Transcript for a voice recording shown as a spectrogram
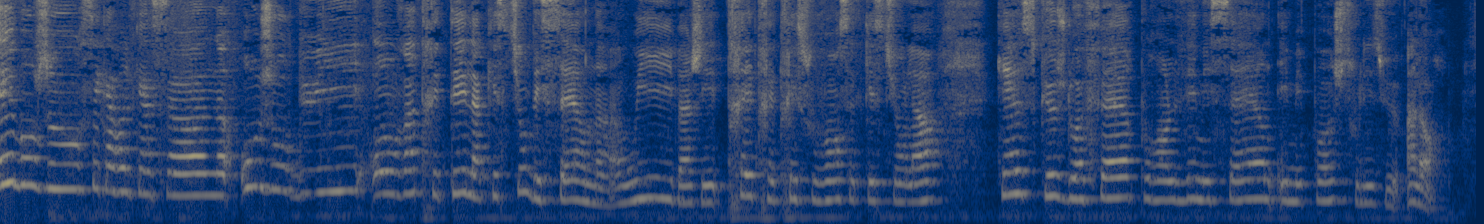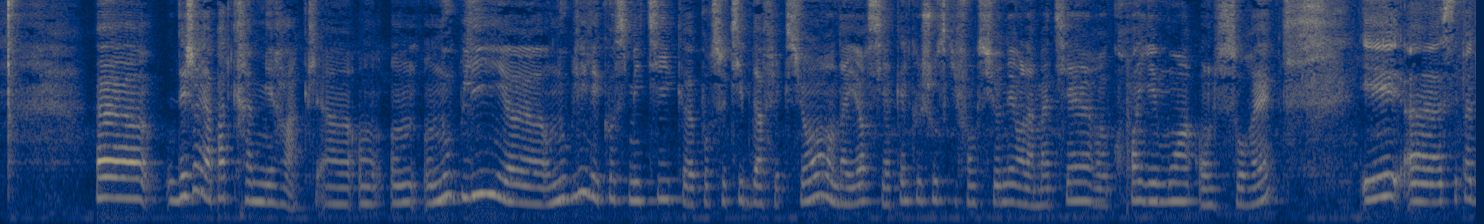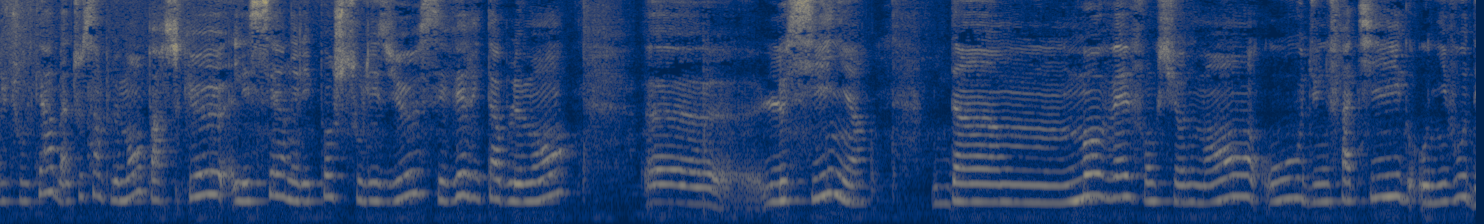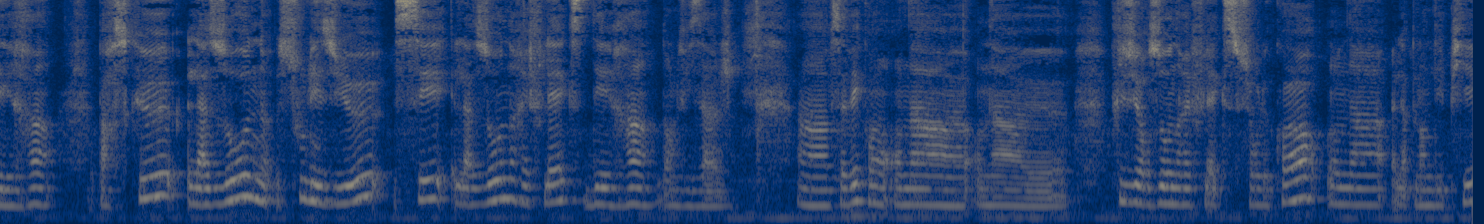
Et bonjour, c'est Carole Cassonne. Aujourd'hui, on va traiter la question des cernes. Oui, ben j'ai très très très souvent cette question-là. Qu'est-ce que je dois faire pour enlever mes cernes et mes poches sous les yeux? Alors, euh, déjà, il n'y a pas de crème miracle. Euh, on, oublie, euh, on oublie les cosmétiques pour ce type d'affection. D'ailleurs, s'il y a quelque chose qui fonctionnait en la matière, croyez-moi, on le saurait. Et euh, c'est pas du tout le cas, ben, tout simplement parce que les cernes et les poches sous les yeux, c'est véritablement euh, le signe d'un mauvais fonctionnement ou d'une fatigue au niveau des reins. Parce que la zone sous les yeux, c'est la zone réflexe des reins dans le visage. Euh, vous savez qu'on a, on a euh, plusieurs zones réflexes sur le corps. On a la plante des pieds,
